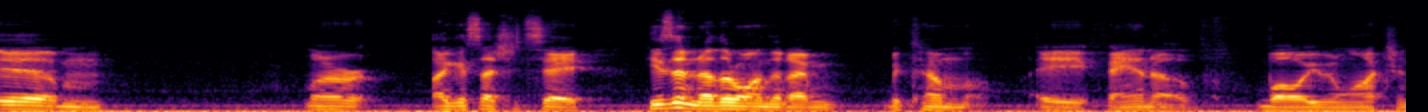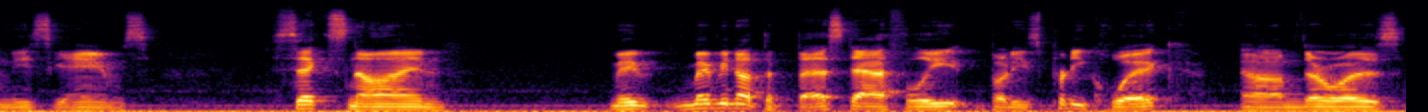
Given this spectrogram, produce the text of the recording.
um or I guess I should say he's another one that I'm become a fan of while we've been watching these games. Six nine, maybe maybe not the best athlete, but he's pretty quick. Um, there was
